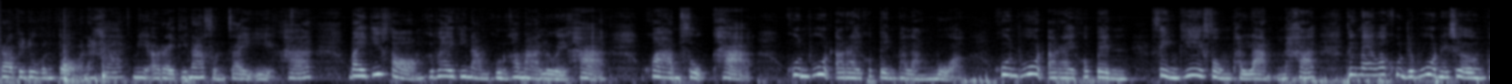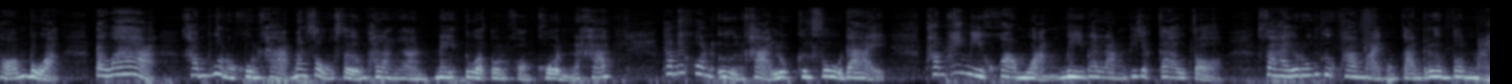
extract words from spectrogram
เราไปดูกันต่อนะคะ มีอะไรที่น่าสนใจอีกคะใบที่สองคือไพ่ที่นำคุณเข้ามาเลยค่ะ ความสุขค่ะ คุณพูดอะไรก็เป็นพลังบวก คุณพูดอะไรก็เป็นสิ่งที่ทรงพลังนะคะ ถึงแม้ว่าคุณจะพูดในเชิงพร้อมบวก แต่ว่าคำพูดของคุณค่ะ มันส่งเสริมพลังงานในตัวตนของคนนะคะทำให้คนอื่นค่ะลุกขึ้นสู้ได้ ทำให้มีความหวังมีพลังที่จะก้าวต่อ สายรุ้งคือความหมายของการเริ่มต้นใหม่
